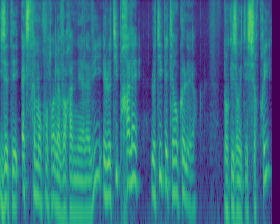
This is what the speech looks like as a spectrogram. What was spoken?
ils étaient extrêmement contents de l'avoir ramené à la vie, et le type râlait, le type était en colère. Donc ils ont été surpris,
